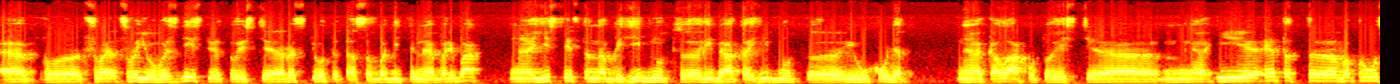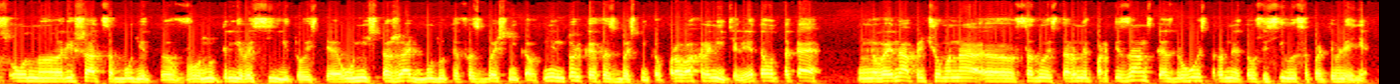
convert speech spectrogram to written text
свое воздействие, то есть э, растет эта освободительная борьба. Э, Естественно, гибнут э, ребята, гибнут э, и уходят э, к Аллаху. То есть, э, и этот э, вопрос, он э, решаться будет внутри России. То есть, э, уничтожать будут ФСБшников, не только ФСБшников, правоохранителей. Это вот такая война, причем она э, с одной стороны партизанская, с другой стороны это уже силы сопротивления э,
